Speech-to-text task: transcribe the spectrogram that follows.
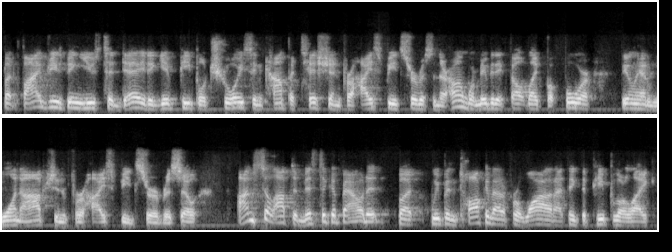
but 5G is being used today to give people choice and competition for high-speed service in their home, where maybe they felt like before they only had one option for high-speed service. So I'm still optimistic about it, but we've been talking about it for a while, and I think that people are like,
